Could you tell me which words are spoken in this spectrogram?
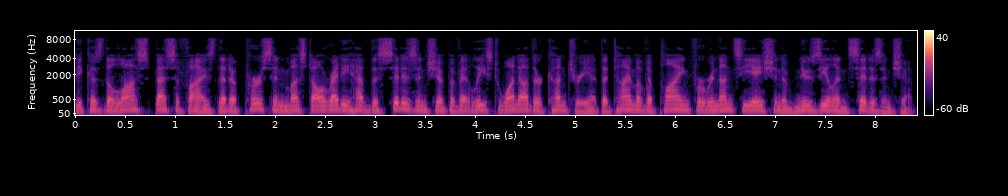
because the law specifies that a person must already have the citizenship of at least one other country at the time of applying for renunciation of New Zealand citizenship.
